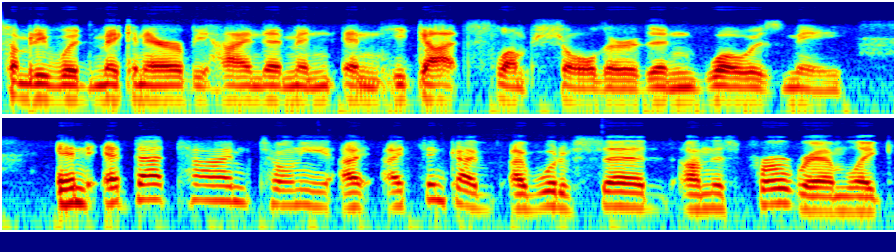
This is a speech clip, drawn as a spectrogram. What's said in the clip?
somebody would make an error behind him, and and he got slump shouldered, and woe is me. And at that time, Tony, I, I think I, I would have said on this program, like,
